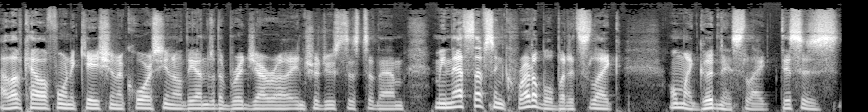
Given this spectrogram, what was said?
I love Californication. Of course, you know the Under the Bridge era introduced us to them. I mean, that stuff's incredible. But it's like, oh my goodness, like this is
